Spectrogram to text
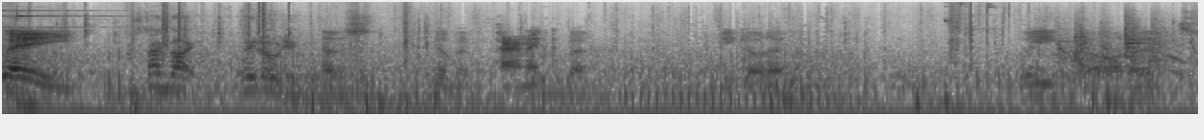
Way! Stand by. Reloading. That was a little bit of a panic, but we got it. We got it.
